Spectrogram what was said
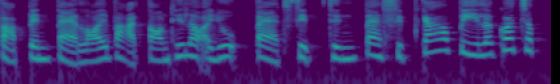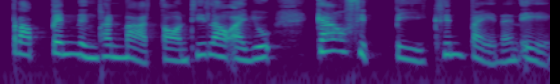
ปรับเป็น 800 บาทตอนที่เราอายุ 80ถึง89 ปี แล้วก็จะปรับเป็น 1,000 บาทตอนที่เราอายุ 90 ปีขึ้นไปนั่นเอง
